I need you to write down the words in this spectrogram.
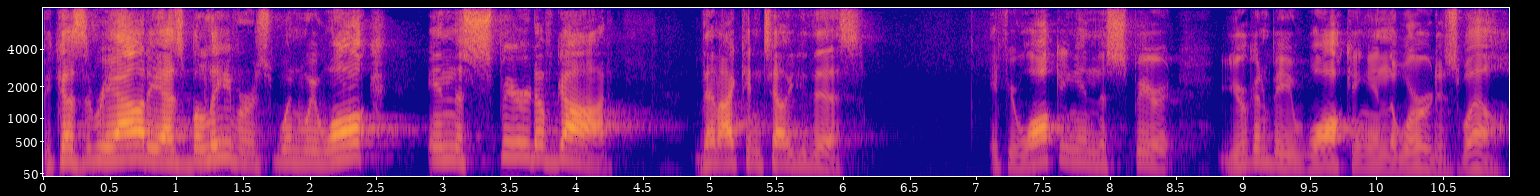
Because the reality as believers, when we walk in the Spirit of God, then I can tell you this. If you're walking in the Spirit, you're going to be walking in the Word as well.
